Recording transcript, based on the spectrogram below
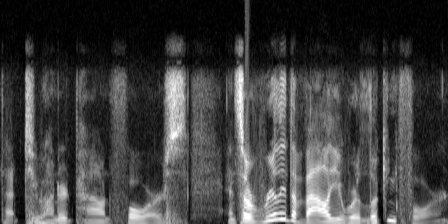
that 200 pound force. And so really the value we're looking for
